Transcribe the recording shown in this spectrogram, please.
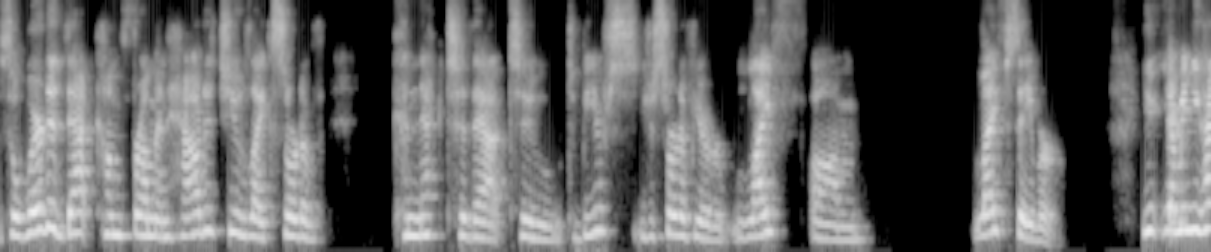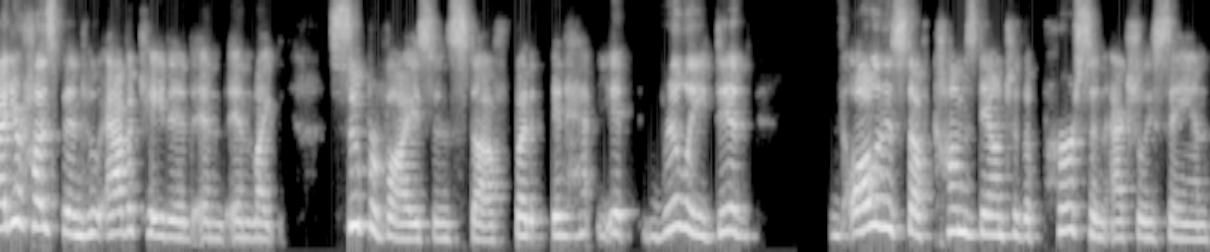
So where did that come from and how did you like sort of connect to that to to be your, your sort of your life um lifesaver you i mean you had your husband who advocated and and like supervised and stuff but it it really did all of this stuff comes down to the person actually saying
